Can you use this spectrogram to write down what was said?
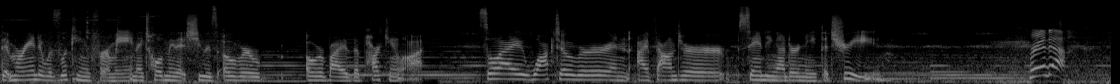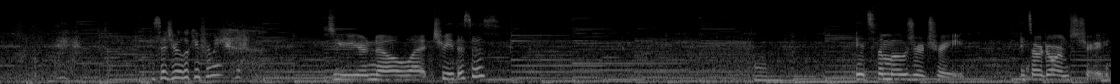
that Miranda was looking for me and they told me that she was over over by the parking lot. So I walked over and I found her standing underneath a tree. Miranda! You said you were looking for me? Do you know what tree this is? Um, It's the Mosier tree. It's our dorm's tree.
